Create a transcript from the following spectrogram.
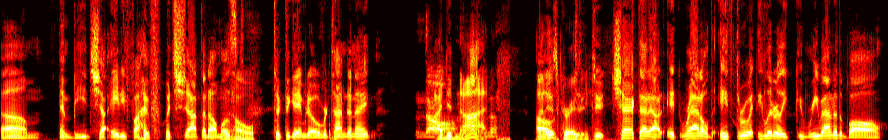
um Embiid shot, eighty-five foot shot that almost No, took the game to overtime tonight. no, I did not. no. That Oh, is crazy. d- dude. Check that out. It rattled. He threw it. He literally he rebounded the ball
